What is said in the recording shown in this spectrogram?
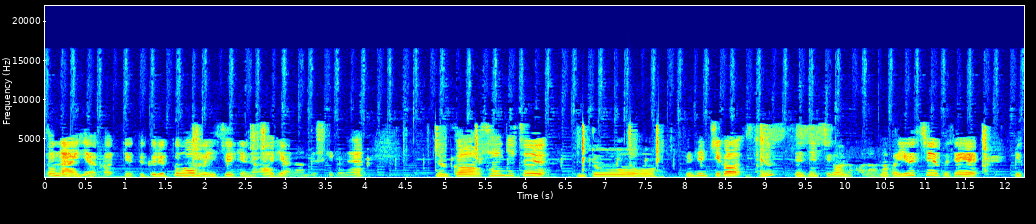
どんなアイディアかっていうと、グループホームについてのアイディアなんですけどね。なんか、先日、うんと、全然違う、ん全然違うのかな？なんか YouTube で、ゆっ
